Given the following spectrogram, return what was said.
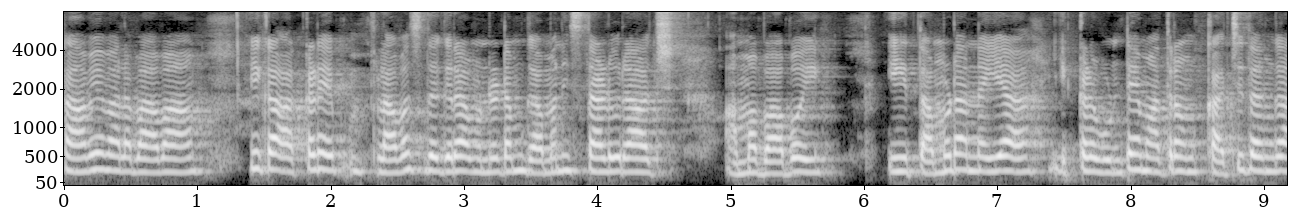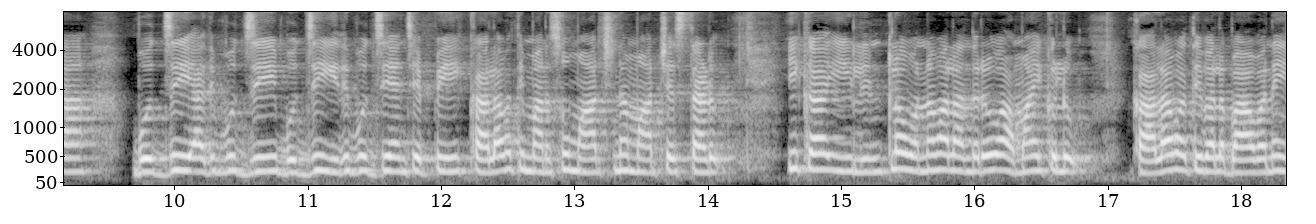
కావ్య వాళ్ళ బావ ఇక అక్కడే ఫ్లవర్స్ దగ్గర ఉండటం గమనిస్తాడు రాజ్. అమ్మ బాబోయ్ ఈ తమ్ముడు అన్నయ్య ఇక్కడ ఉంటే మాత్రం ఖచ్చితంగా బుజ్జి అది బుజ్జి బుజ్జి ఇది బుజ్జి అని చెప్పి కళావతి మనసు మార్చినా మార్చేస్తాడు. ఇక ఈ ఇంట్లో ఉన్న వాళ్ళందరూ అమాయకులు. కళావతి వాళ్ళ బావని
